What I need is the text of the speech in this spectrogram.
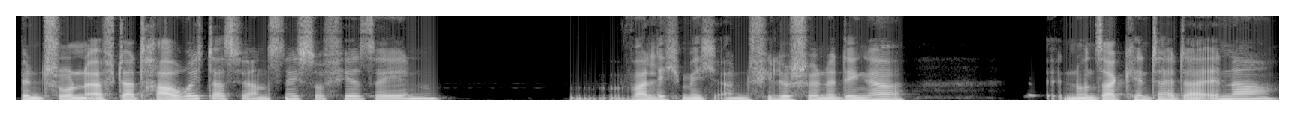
bin schon öfter traurig, dass wir uns nicht so viel sehen, weil ich mich an viele schöne Dinge in unserer Kindheit erinnere.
